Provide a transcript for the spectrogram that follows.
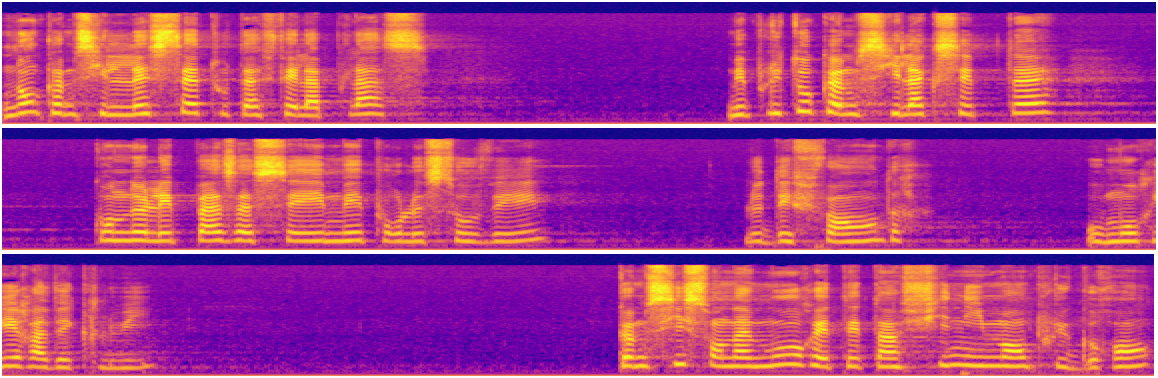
non comme s'il laissait tout à fait la place, mais plutôt comme s'il acceptait qu'on ne l'ait pas assez aimé pour le sauver, le défendre ou mourir avec lui, comme si son amour était infiniment plus grand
